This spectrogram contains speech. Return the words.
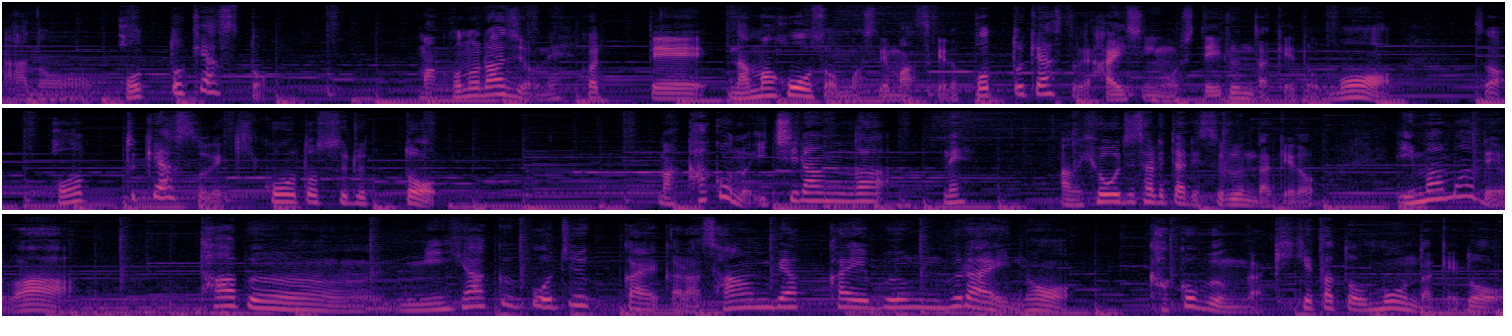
あの、ポッドキャスト。まあ、このラジオね、こうやって生放送もしてますけど、ポッドキャストで配信をしているんだけども、その、ポッドキャストで聞こうとすると、まあ、過去の一覧がね、あの、表示されたりするんだけど、今までは、多分、250回から300回分ぐらいの過去文が聞けたと思うんだけど、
